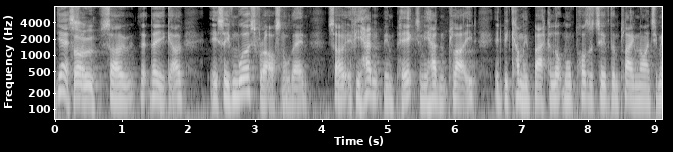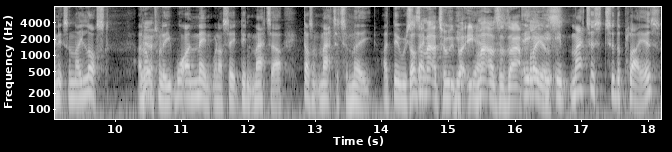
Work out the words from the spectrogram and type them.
Yeah, So- so so, th- there you go. It's even worse for Arsenal then. So if he hadn't been picked and he hadn't played, it'd be coming back a lot more positive than playing 90 minutes and they lost. And Yeah. ultimately, what I meant when I said it didn't matter, it doesn't matter to me. I do respect. Doesn't matter to, me, but it matters as our It- it- players. It, matters to the players,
